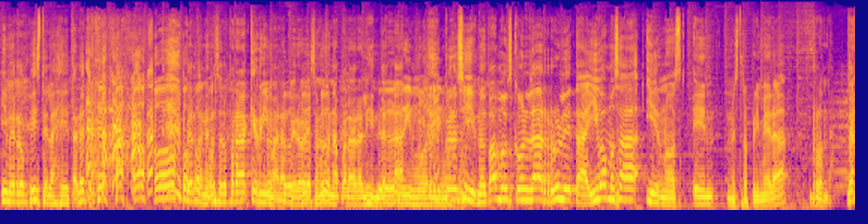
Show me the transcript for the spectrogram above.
y me rompiste la jeta. No te- Perdón, era solo para que rimara, pero eso no es una palabra linda. Pero rimó, rimó. Pero sí, nos vamos con la ruleta y vamos a irnos en nuestra primera ronda.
